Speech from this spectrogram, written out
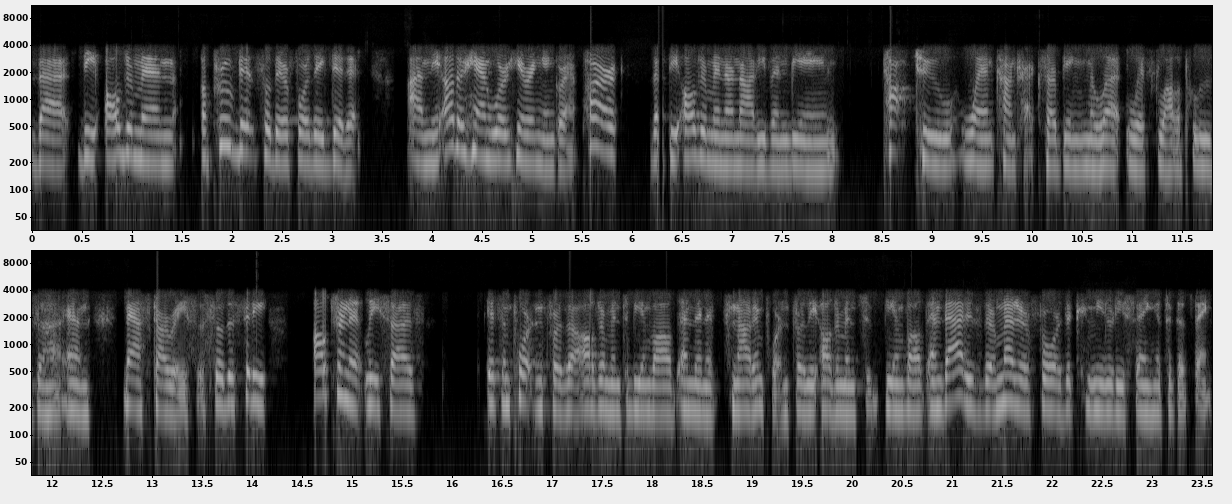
that the aldermen approved it, so therefore they did it. On the other hand, we're hearing in Grant Park that the aldermen are not even being talked to when contracts are being let with Lollapalooza and NASCAR races. So the city alternately says it's important for the aldermen to be involved, and then it's not important for the aldermen to be involved. And that is their measure for the community saying it's a good thing.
